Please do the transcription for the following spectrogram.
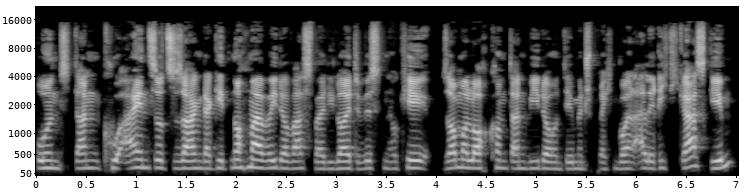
Und dann Q1 sozusagen, da geht nochmal wieder was, weil die Leute wissen, okay, Sommerloch kommt dann wieder und dementsprechend wollen alle richtig Gas geben.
